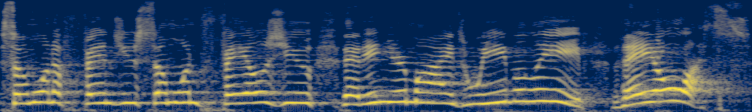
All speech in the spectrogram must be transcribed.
someone offends you, someone fails you, that in your minds we believe they owe us.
